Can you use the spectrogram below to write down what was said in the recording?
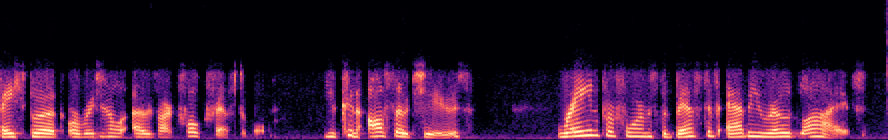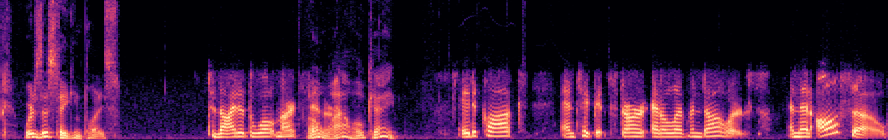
Facebook Original Ozark Folk Festival. You can also choose Rain performs the best of Abbey Road live Where's this taking place? tonight at the Walton Arts Oh, wow. Okay. eight o'clock, and tickets start at eleven dollars. And then also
